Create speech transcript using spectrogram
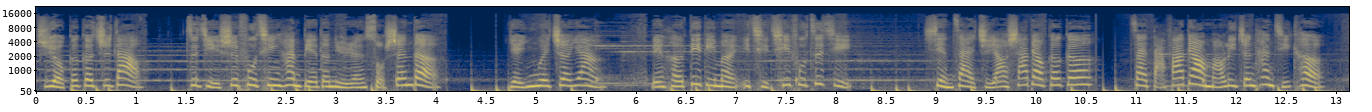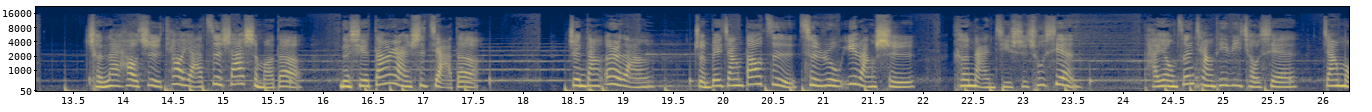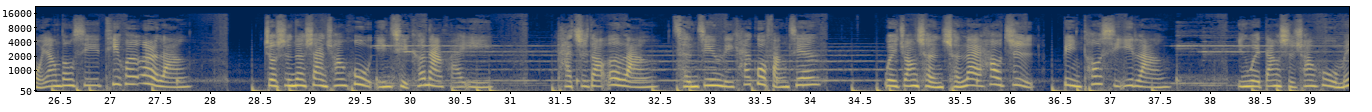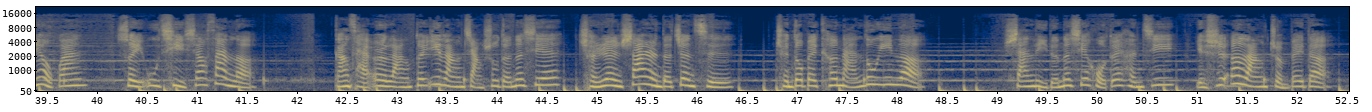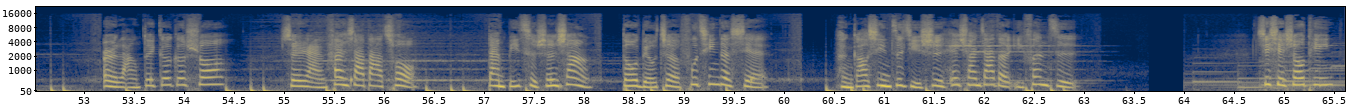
只有哥哥知道自己是父亲和别的女人所生的，也因为这样，联合弟弟们一起欺负自己。现在只要杀掉哥哥，再打发掉毛利侦探即可。陈赖浩志跳崖自杀什么的，那些当然是假的。正当二郎准备将刀子刺入一郎时，柯南及时出现。他用增强踢力球鞋将某样东西踢昏二郎，就是那扇窗户引起柯南怀疑。他知道二郎曾经离开过房间，伪装成陈赖浩志，并偷袭一郎。因为当时窗户没有关，所以雾气消散了。刚才二郎对一郎讲述的那些承认杀人的证词，全都被柯南录音了。山里的那些火堆痕迹也是二郎准备的。二郎对哥哥说：“虽然犯下大错，但彼此身上都流着父亲的血，很高兴自己是黑川家的一份子。”谢谢收听。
